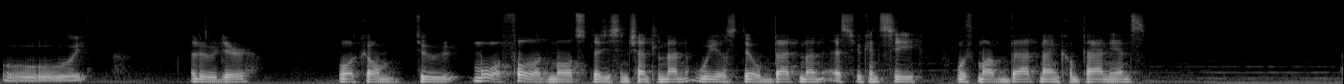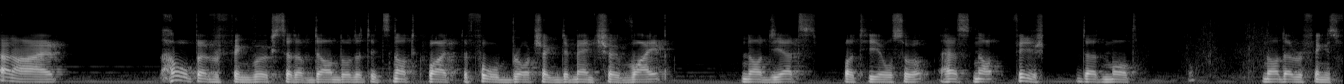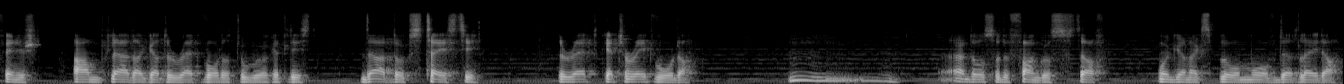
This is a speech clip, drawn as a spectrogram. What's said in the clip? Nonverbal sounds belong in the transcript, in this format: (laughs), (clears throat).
Hello there. Welcome to more Fallout mods, ladies and gentlemen. We are still Batman, as you can see, with my Batman companions. And I hope everything works that I've downloaded. It's not quite the full Project Dementia vibe. Not yet, but he also has not finished that mod. Not everything is finished. I'm glad I got the red water to work at least. That looks tasty. The red Gatorade water. Mm. And also the fungus stuff. We're gonna explore more of that later.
